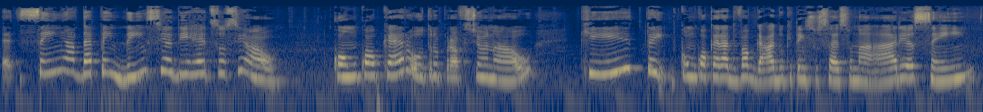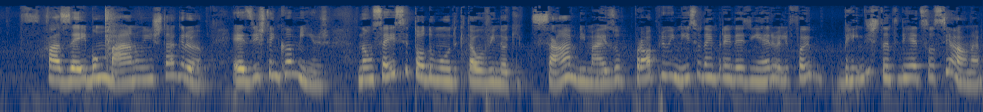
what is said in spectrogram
é, sem a dependência de rede social, como qualquer outro profissional que tem, como qualquer advogado que tem sucesso na área sem fazer e bombar no Instagram. Existem caminhos. Não sei se todo mundo que está ouvindo aqui sabe, mas o próprio início da Empreender Dinheiro ele foi bem distante de rede social, né?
